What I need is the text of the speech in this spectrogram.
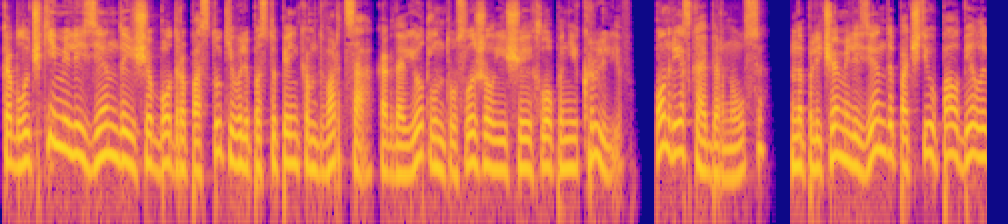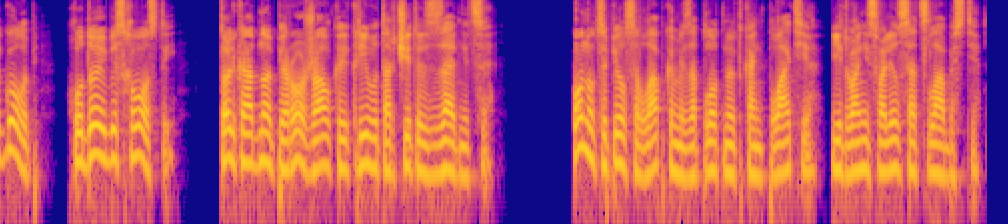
Каблучки Мелизенда еще бодро постукивали по ступенькам дворца, когда Йотланд услышал еще и хлопанье крыльев. Он резко обернулся. На плечо Мелизенды почти упал белый голубь, худой и бесхвостый. Только одно перо жалко и криво торчит из задницы. Он уцепился лапками за плотную ткань платья, едва не свалился от слабости.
